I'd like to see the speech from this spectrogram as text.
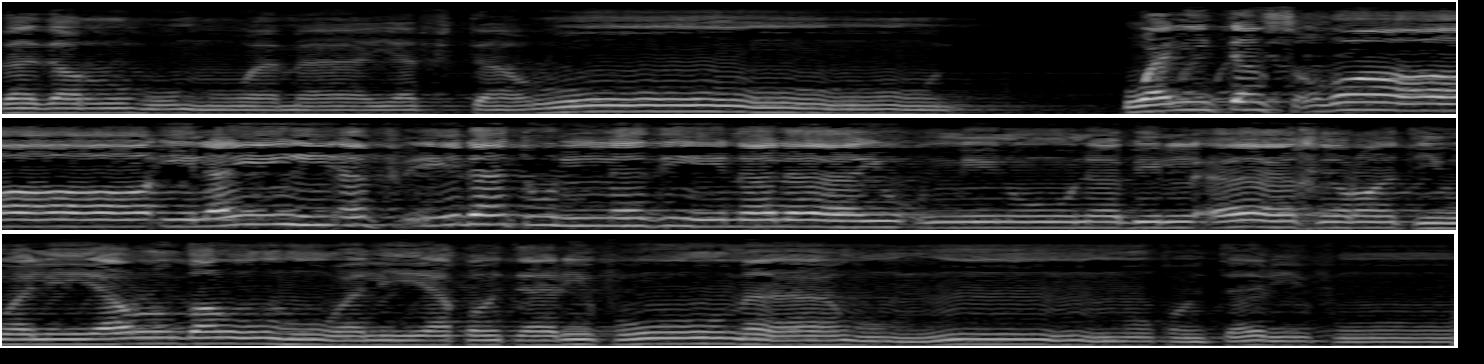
فذرهم وما يفترون ولتصغى إليه أفئدة الذين لا يؤمنون بالآخرة وليرضوه وليقترفوا ما هم مقترفون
